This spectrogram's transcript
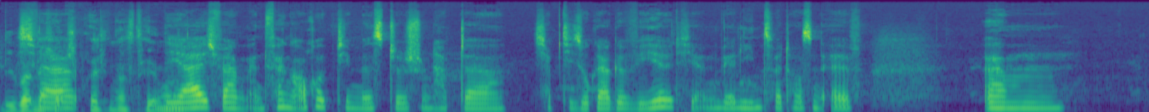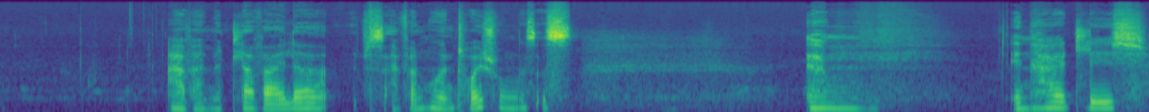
lieber ich nicht war, ansprechen das Thema. Ja, ich war am Anfang auch optimistisch und habe da, ich habe die sogar gewählt hier in Berlin 2011. Ähm, aber mittlerweile ist es einfach nur Enttäuschung. Es ist ähm, inhaltlich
